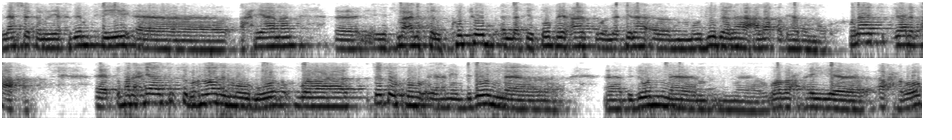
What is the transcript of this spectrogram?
لا شك أنه يخدم في آه، أحيانا آه، يجمع لك الكتب التي طبعت والتي لها موجودة لها علاقة بهذا الموضوع. هناك جانب آخر. طبعا أحيانا تكتب عنوان الموضوع وتتركه يعني بدون آه، بدون آه، وضع أي أحرف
